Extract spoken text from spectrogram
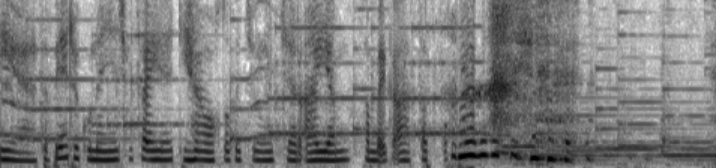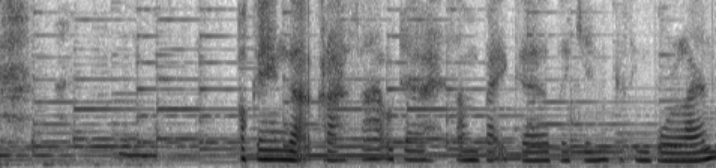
Iya, tapi ada gunanya juga ya dia waktu kecil ngejar ayam sampai ke atap. Oke, nggak kerasa udah sampai ke bagian kesimpulan.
